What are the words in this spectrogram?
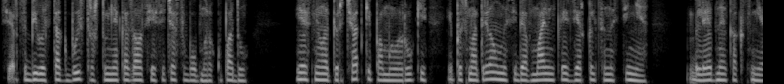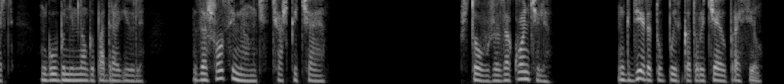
Сердце билось так быстро, что мне казалось, я сейчас в обморок упаду. Я сняла перчатки, помыла руки и посмотрела на себя в маленькое зеркальце на стене, бледная как смерть, губы немного подрагивали. Зашел Семёныч с чашкой чая. «Что, уже закончили? Где этот упырь, который чаю просил?»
